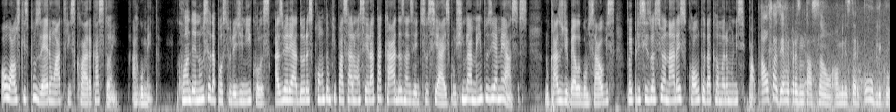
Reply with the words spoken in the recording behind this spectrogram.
ou aos que expuseram a atriz Clara Castanho, argumenta. Com a denúncia da postura de Nicolas, as vereadoras contam que passaram a ser atacadas nas redes sociais com xingamentos e ameaças. No caso de Bela Gonçalves, foi preciso acionar a escolta da Câmara Municipal. Ao fazer a representação ao Ministério Público,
